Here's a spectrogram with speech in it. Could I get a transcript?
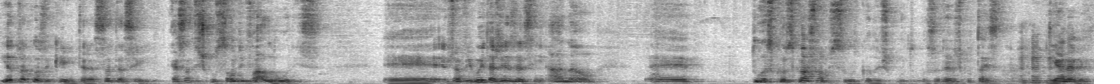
E outra coisa que é interessante assim, essa discussão de valores. É, eu já vi muitas vezes assim, ah não, é, duas coisas que eu acho um absurdo quando eu escuto, você deve escutar isso diariamente.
